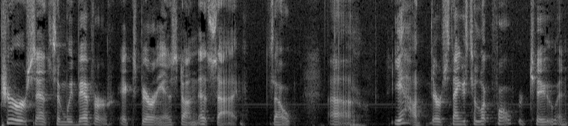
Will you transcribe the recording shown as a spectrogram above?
purer sense than we've ever experienced on this side. So uh, yeah. yeah. there's things to look forward to, and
